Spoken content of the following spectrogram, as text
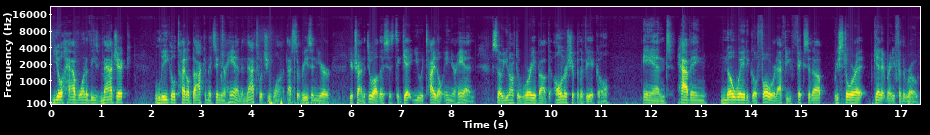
you'll have one of these magic legal title documents in your hand and that's what you want. That's the reason you're you're trying to do all this is to get you a title in your hand so you don't have to worry about the ownership of the vehicle and having no way to go forward after you fix it up restore it, get it ready for the road.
